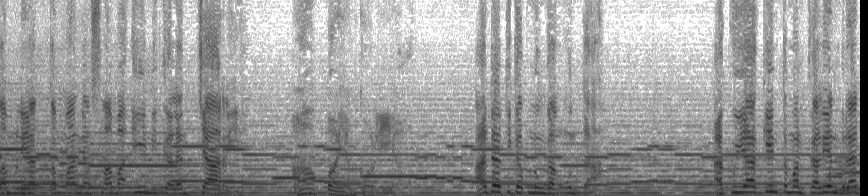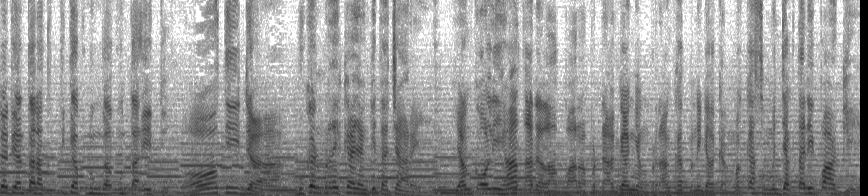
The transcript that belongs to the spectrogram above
Telah melihat teman yang selama ini kalian cari. Apa yang kau lihat? Ada tiga penunggang unta. Aku yakin teman kalian berada di antara ketiga penunggang unta itu. Oh tidak, bukan mereka yang kita cari. Yang kau lihat adalah para pedagang yang berangkat meninggalkan Mekah semenjak tadi pagi.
